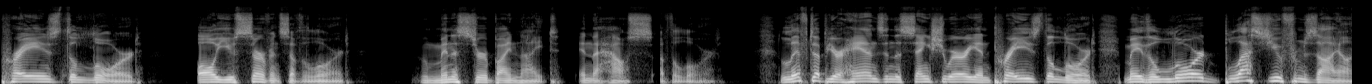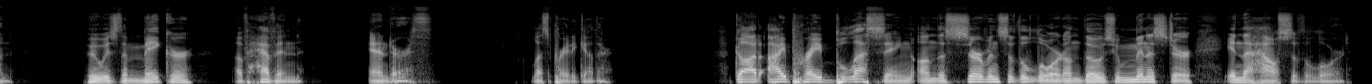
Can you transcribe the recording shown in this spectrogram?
Praise the Lord, all you servants of the Lord, who minister by night in the house of the Lord. Lift up your hands in the sanctuary and praise the Lord. May the Lord bless you from Zion, who is the maker of heaven and earth. Let's pray together. God, I pray blessing on the servants of the Lord, on those who minister in the house of the Lord.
